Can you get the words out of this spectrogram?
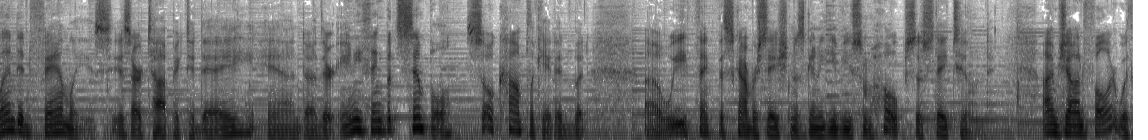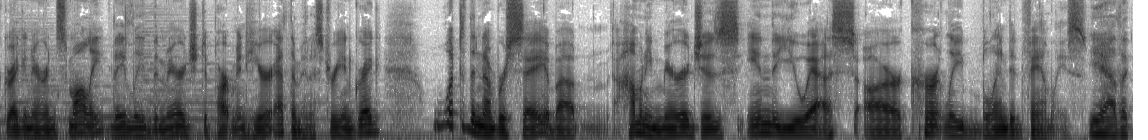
Blended families is our topic today, and uh, they're anything but simple, so complicated, but uh, we think this conversation is going to give you some hope, so stay tuned. I'm John Fuller with Greg and Erin Smalley. They lead the marriage department here at the ministry. And Greg, what do the numbers say about how many marriages in the U.S. are currently blended families? Yeah, the,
